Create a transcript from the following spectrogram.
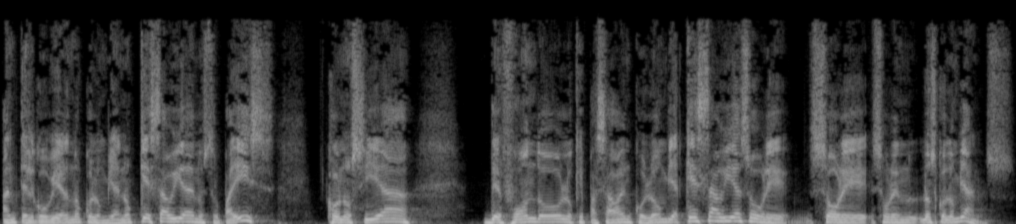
ante el gobierno colombiano, ¿qué sabía de nuestro país? ¿Conocía de fondo lo que pasaba en Colombia? ¿Qué sabía sobre, sobre, sobre los colombianos?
